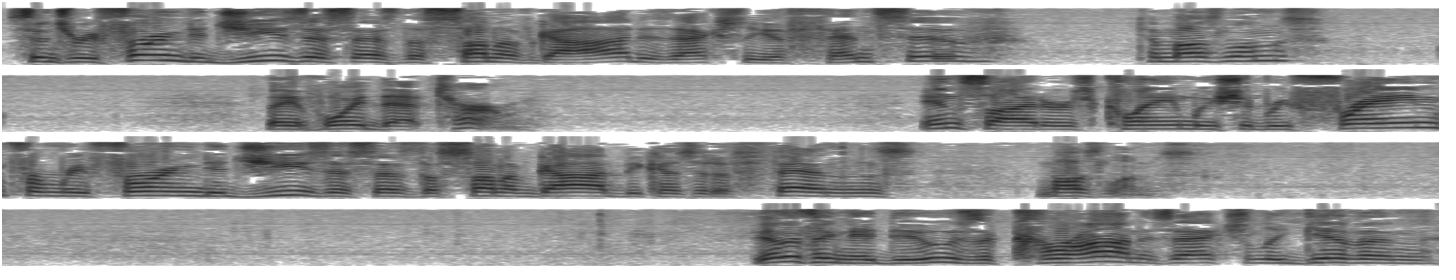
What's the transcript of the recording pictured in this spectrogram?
Since referring to Jesus as the Son of God is actually offensive to Muslims, they avoid that term. Insiders claim we should refrain from referring to Jesus as the Son of God because it offends Muslims. The other thing they do is the Quran is actually given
